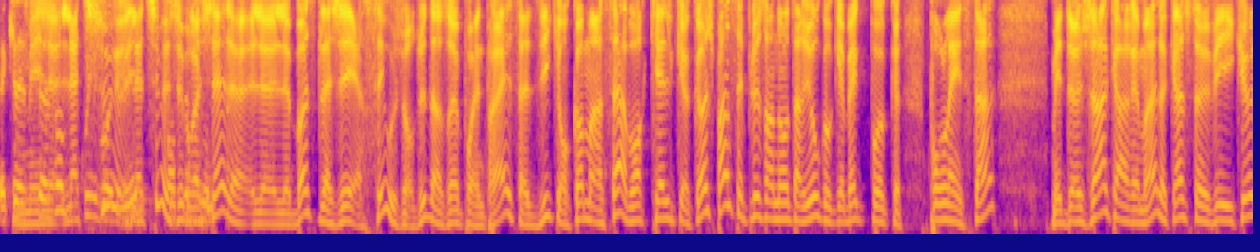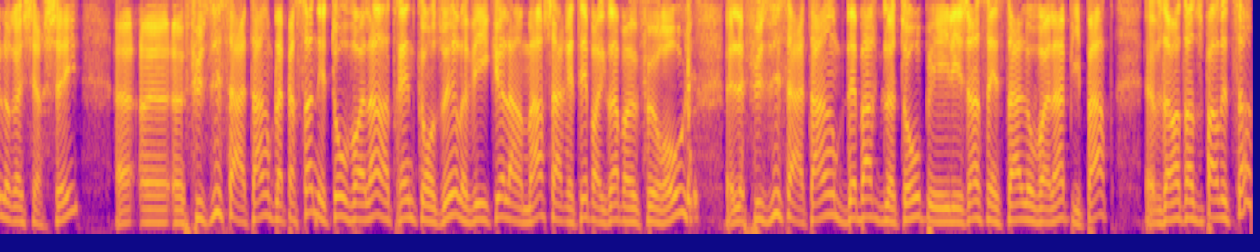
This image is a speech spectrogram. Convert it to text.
Fait que la Mais là-dessus, là-dessus, M. Brochet, le, le, boss de la GRC, aujourd'hui, dans un point de presse, a dit qu'ils ont commencé à avoir quelques cas. Je pense que c'est plus en Ontario qu'au Québec pour, pour l'instant. Mais de gens, carrément, là, quand c'est un véhicule recherché, euh, un, un, fusil ça tempe, la personne est au volant en train de conduire, le véhicule en marche, arrêté, par exemple, à un feu rouge, le fusil ça débarque de l'auto, puis les gens s'installent au volant, puis ils partent. Euh, vous avez entendu parler de ça?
